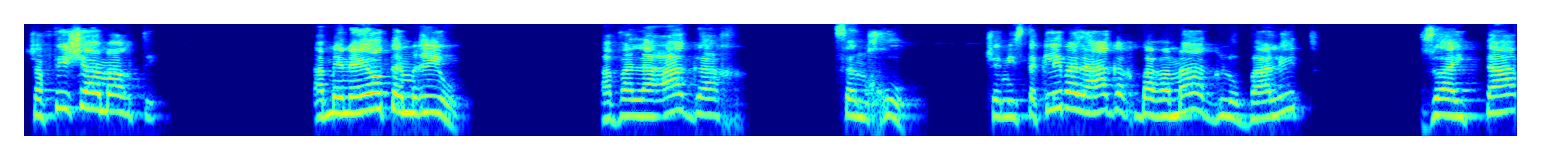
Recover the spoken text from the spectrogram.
עכשיו כפי שאמרתי, המניות המריאו, אבל האג"ח צנחו. כשמסתכלים על האג"ח ברמה הגלובלית, זו הייתה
